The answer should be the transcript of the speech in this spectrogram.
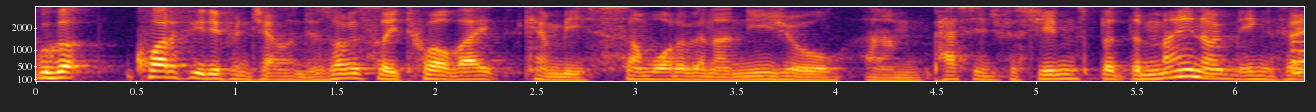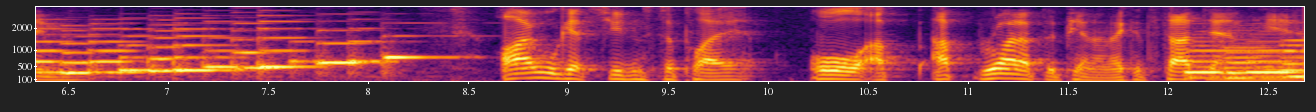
We've got quite a few different challenges. Obviously 12-8 can be somewhat of an unusual um, passage for students, but the main opening theme, I will get students to play all up, up right up the piano. They could start down here,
